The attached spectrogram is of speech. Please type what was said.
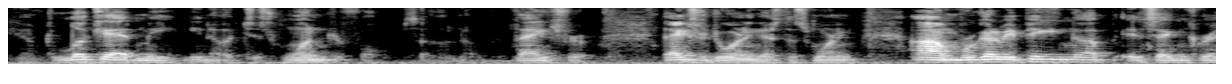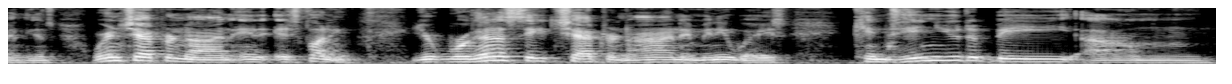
You have to look at me, you know, it's just wonderful. So no, but thanks for thanks for joining us this morning. Um, we're going to be picking up in Second Corinthians. We're in chapter nine, and it's funny. we're going to see chapter nine in many ways continue to be um,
